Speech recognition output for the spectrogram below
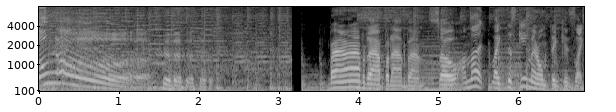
oh! So I'm not like this game. I don't think is like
